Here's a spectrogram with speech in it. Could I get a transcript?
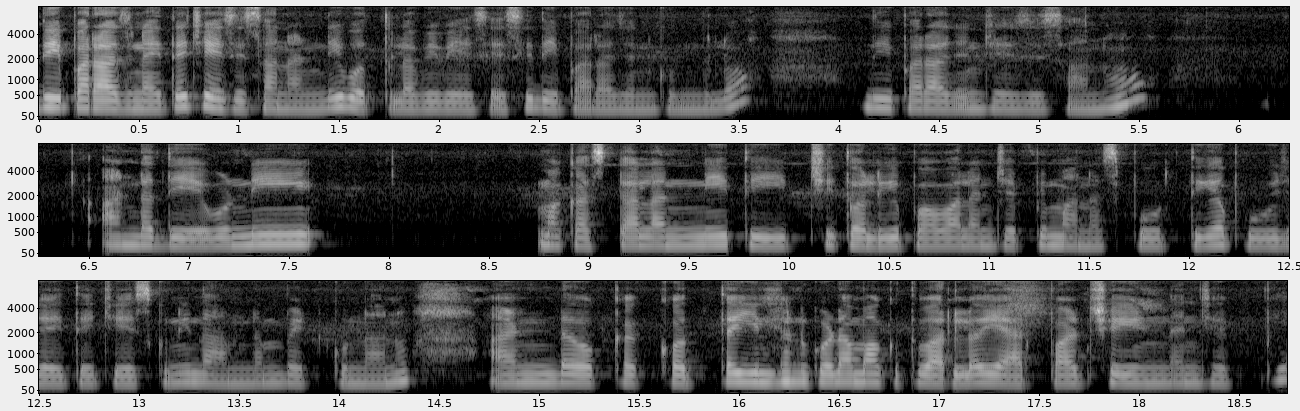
దీపారాజన అయితే చేసేసానండి. ఒత్తులు అవి వేసేసి దీపారాజన కుందులో. దీపారాజన చేసేసాను. అండ్ దేవుణ్ణి మా కష్టాలన్నీ తీర్చి తొలగిపోవాలని చెప్పి మనస్ఫూర్తిగా పూజ అయితే చేసుకుని దండం పెట్టుకున్నాను. అండ్ ఒక కొత్త ఇల్లును కూడా మాకు త్వరలో ఏర్పాటు చేయండి అని చెప్పి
